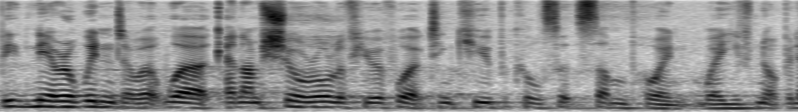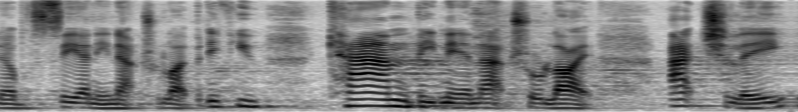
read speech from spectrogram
be near a window at work. And I'm sure all of you have worked in cubicles at some point where you've not been able to see any natural light. But if you can be near natural light, actually,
